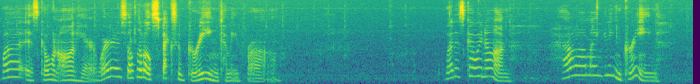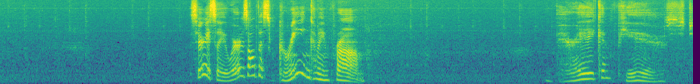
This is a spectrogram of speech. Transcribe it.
What is going on here? Where is the little specks of green coming from what is going on how am I getting green Seriously, where is all this green coming from? Very confused.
